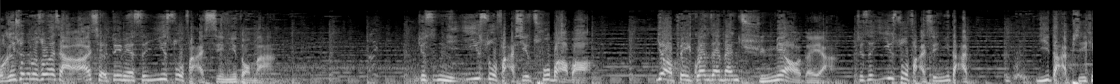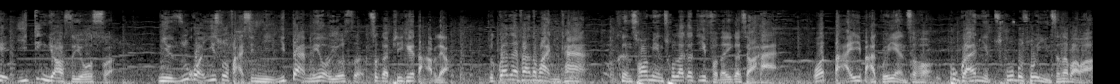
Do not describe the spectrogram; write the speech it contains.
我跟兄弟们说一下，而且对面是医术法系，你懂吧？就是你医术法系出宝宝，要被观战番群秒的呀！就是医术法系，你打。你打 PK 一定要是优势，你如果医术法系，你一旦没有优势，这个 PK 打不了。就观战番的话，你看很聪明，出了个地府的一个小孩，我打一把鬼眼之后，不管你出不出隐身的宝宝，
